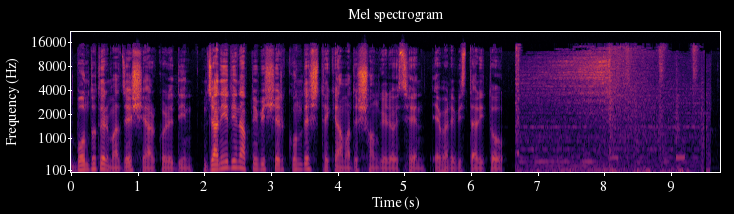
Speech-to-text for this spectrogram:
বন্ধুদের মাঝে শেয়ার করে দিন। জানিয়ে দিন আপনি বিশ্বের কোন দেশ থেকে আমাদের সঙ্গে রয়েছেন। এবারে বিস্তারিত।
